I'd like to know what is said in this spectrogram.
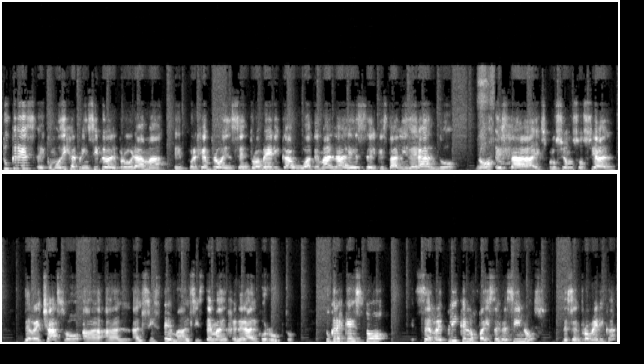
tú crees, eh, como dije al principio del programa, eh, por ejemplo, en Centroamérica, Guatemala es el que está liderando ¿no? esta explosión social de rechazo al sistema, al sistema en general corrupto. ¿Tú crees que esto se replique en los países vecinos de Centroamérica?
